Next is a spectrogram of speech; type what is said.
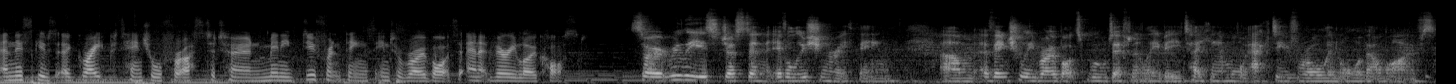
And this gives a great potential for us to turn many different things into robots and at very low cost. So it really is just an evolutionary thing. Um, eventually robots will definitely be taking a more active role in all of our lives.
